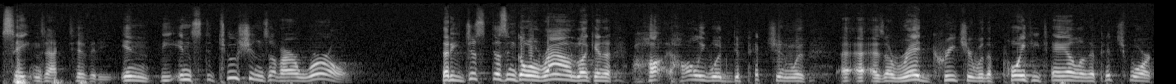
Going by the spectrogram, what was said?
Satan's activity in the institutions of our world. That he just doesn't go around like in a Hollywood depiction with, as a red creature with a pointy tail and a pitchfork.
